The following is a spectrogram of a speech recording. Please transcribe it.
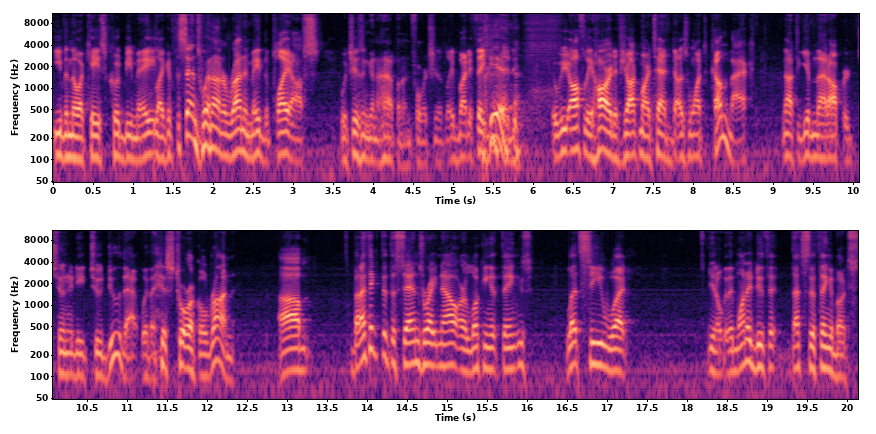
even though a case could be made. Like if the Sens went on a run and made the playoffs which isn't going to happen, unfortunately. But if they did, it would be awfully hard if Jacques Martin does want to come back, not to give him that opportunity to do that with a historical run. Um, but I think that the Sens right now are looking at things. Let's see what you know, they want to do. Th- that's the thing about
